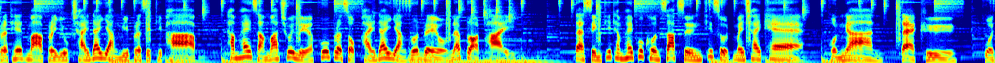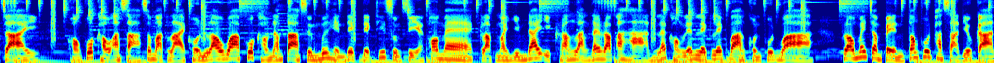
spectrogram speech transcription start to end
ประเทศมาประยุกต์ใช้ได้อย่างมีประสิทธิภาพ ทำให้สามารถช่วยเหลือผู้ประสบภัยได้อย่างรวดเร็วและปลอดภัย แต่สิ่งที่ทำให้ผู้คนซาบซึ้งที่สุดไม่ใช่แค่ ผลงาน แต่คือ หัวใจ ของพวกเขาอาสาสมัครหลายคนเล่าว่าพวกเขาน้ำตาซึมเมื่อเห็นเด็กๆที่สูญเสียพ่อแม่ กลับมายิ้มได้อีกครั้งหลังได้รับอาหารและของเล่นเล็ก ๆ บางคนพูดว่า เราไม่จำเป็นต้องพูดภาษาเดียวกัน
